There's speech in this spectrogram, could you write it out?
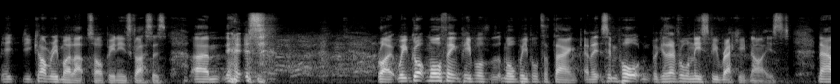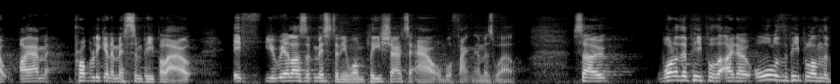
He- You can't read my laptop. He needs glasses. Um, right, we've got more, people, more people to thank, and it's important because everyone needs to be recognised. Now, I am probably going to miss some people out. If you realise I've missed anyone, please shout it out, and we'll thank them as well. So, one of the people that I know, all of the people on the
